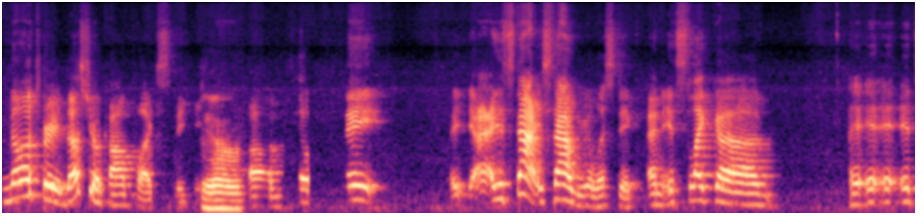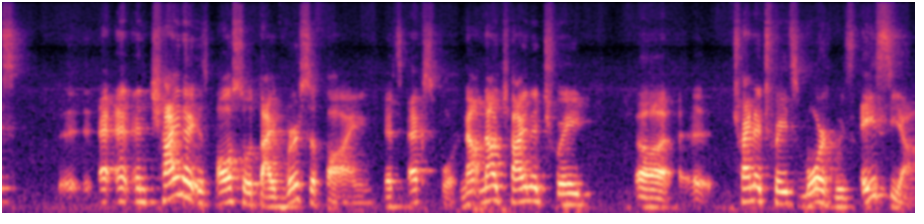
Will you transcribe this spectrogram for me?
military industrial complex speaking. Yeah. Um, so they, it's not, it's not realistic. And it's like, uh, it, it's, and China is also diversifying its export. Now, now China trade, uh, China trades more with ASEAN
